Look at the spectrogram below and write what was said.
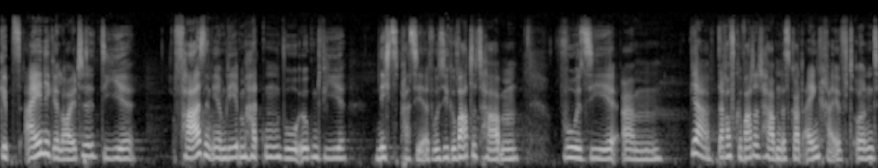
gibt es einige Leute, die Phasen in ihrem Leben hatten, wo irgendwie nichts passiert, wo sie gewartet haben, wo sie ähm, ja, darauf gewartet haben, dass Gott eingreift. Und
